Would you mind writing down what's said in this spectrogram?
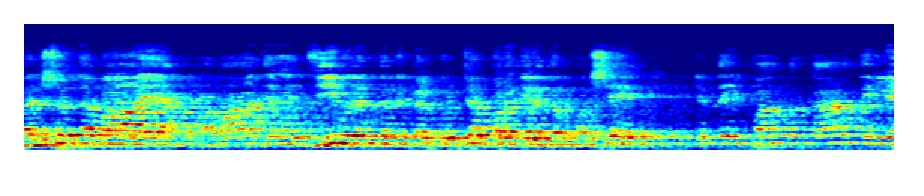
പരിശുദ്ധമായ പ്രവാചക ജീവിതത്തെ നിങ്ങൾ കുറ്റം പറഞ്ഞിരുന്നു. പക്ഷേ എന്താ ഇപ്പ അതൊന്നും കാണുന്നില്ല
